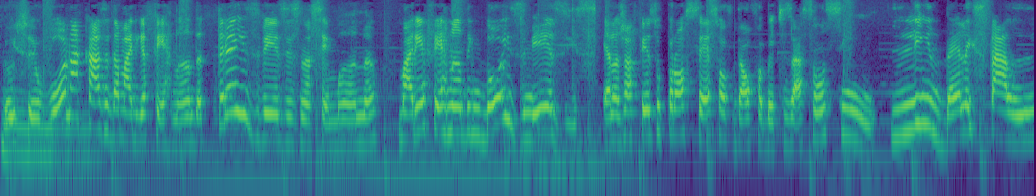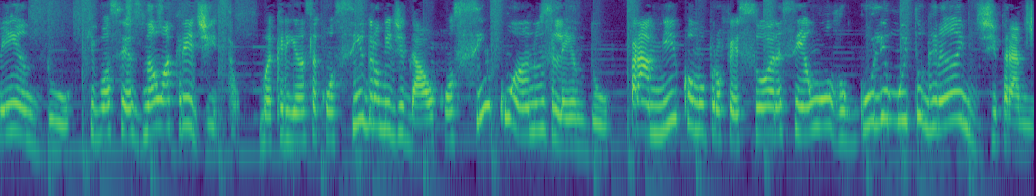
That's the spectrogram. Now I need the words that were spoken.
Eu, eu vou na casa da Maria Fernanda três vezes na semana. Maria Fernanda, em dois meses, ela já fez o processo da alfabetização assim, linda. Ela está lendo que vocês não acreditam. Uma criança com síndrome de Down, com cinco anos, lendo. Para mim, como professora, assim, é um orgulho muito grande para mim,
